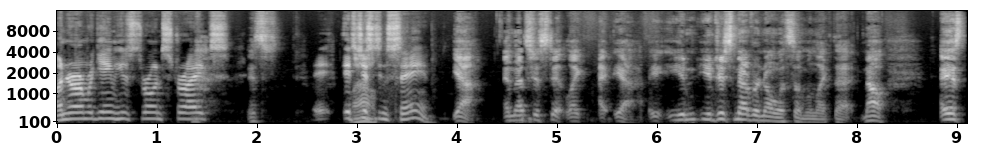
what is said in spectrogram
Under Armour game he was throwing strikes. it's It- it's Wow. just insane. yeah and that's just it like I- yeah you you just never know with someone like that now I guess,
